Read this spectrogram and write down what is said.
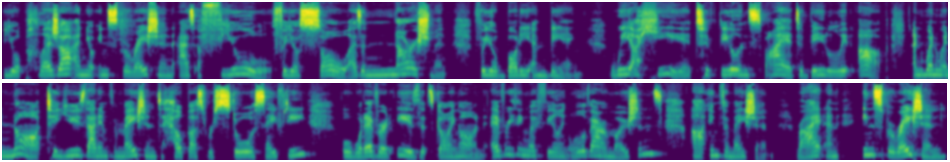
your pleasure and your inspiration as a fuel for your soul, as a nourishment for your body and being. We are here to feel inspired, to be lit up. And when we're not, to use that information to help us restore safety or whatever it is that's going on. Everything we're feeling, all of our emotions are information, right? And inspiration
